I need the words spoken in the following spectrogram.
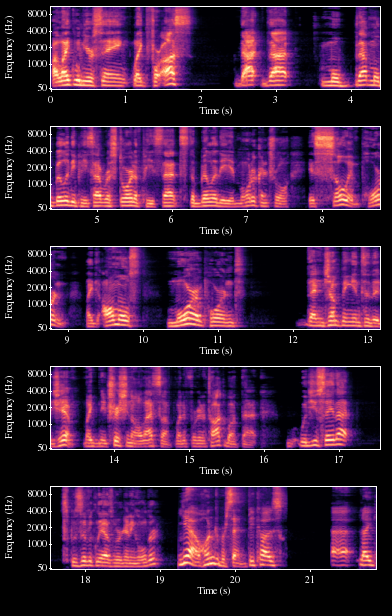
i like when you're saying like for us that that mo- that mobility piece, that restorative piece, that stability and motor control is so important. Like almost more important than jumping into the gym, like nutrition, all that stuff. But if we're going to talk about that, would you say that specifically as we're getting older? Yeah, hundred percent. Because, uh, like,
